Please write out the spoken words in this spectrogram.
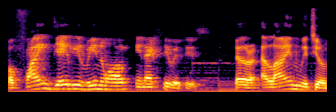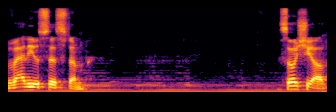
But find daily renewal in activities that are aligned with your value system. Social.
